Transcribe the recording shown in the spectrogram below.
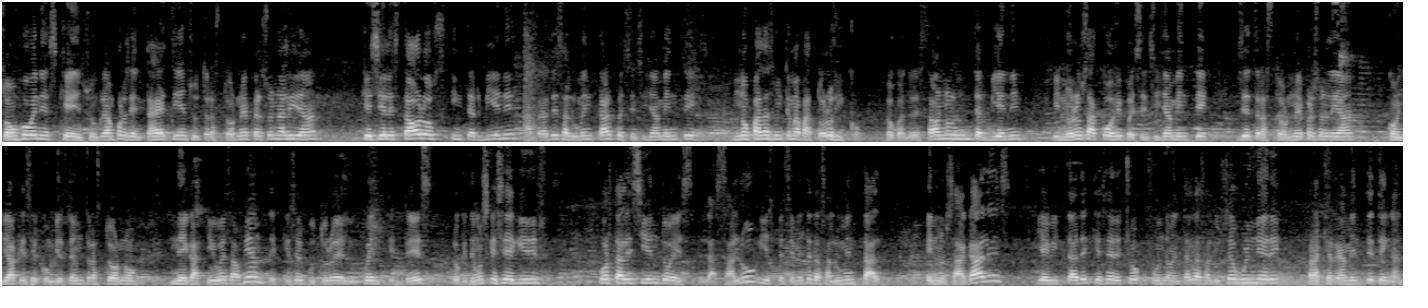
son jóvenes que en su gran porcentaje tienen su trastorno de personalidad, que si el Estado los interviene a través de salud mental, pues sencillamente no pasa a ser un tema patológico. Pero cuando el Estado no los interviene y no los acoge, pues sencillamente ese trastorno de personalidad conlleva que se convierte en un trastorno negativo desafiante, que es el futuro delincuente. Entonces, lo que tenemos que seguir fortaleciendo es la salud y especialmente la salud mental en los agales y evitar que ese derecho fundamental a la salud se vulnere para que realmente tengan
